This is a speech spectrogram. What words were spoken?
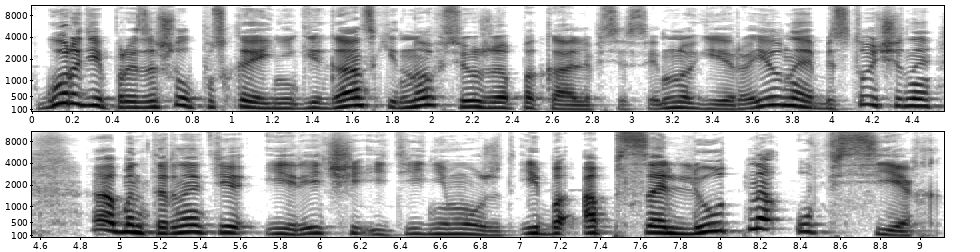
В городе произошел, пускай и не гигантский, но все же апокалипсис, и многие районы обесточены, а об интернете и речи идти не может, ибо абсолютно у всех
